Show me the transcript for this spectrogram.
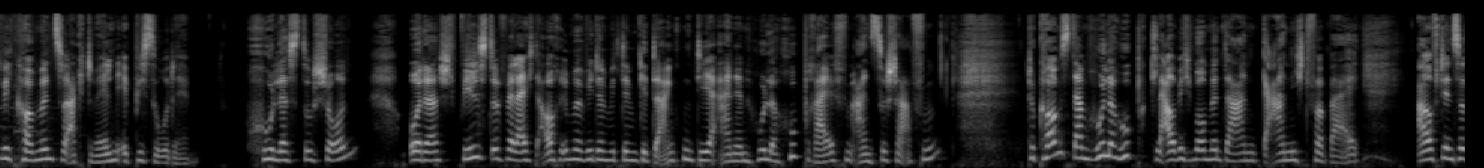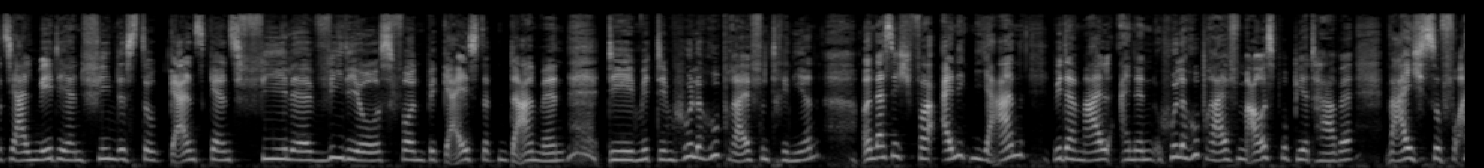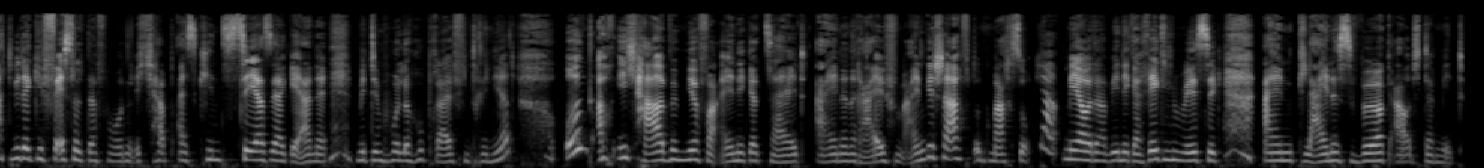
Willkommen zur aktuellen Episode. Hullerst du schon? Oder spielst du vielleicht auch immer wieder mit dem Gedanken, dir einen Hula-Hoop-Reifen anzuschaffen? Du kommst am Hula-Hoop, glaube ich, momentan gar nicht vorbei. Auf den sozialen Medien findest du ganz, ganz viele Videos von begeisterten Damen, die mit dem Hula-Hoop-Reifen trainieren. Und als ich vor einigen Jahren wieder mal einen Hula-Hoop-Reifen ausprobiert habe, war ich sofort wieder gefesselt davon. Ich habe als Kind sehr, sehr gerne mit dem Hula-Hoop-Reifen trainiert. Und auch ich habe mir vor einiger Zeit einen Reifen eingeschafft und mache so, ja, mehr oder weniger regelmäßig ein kleines Workout damit.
